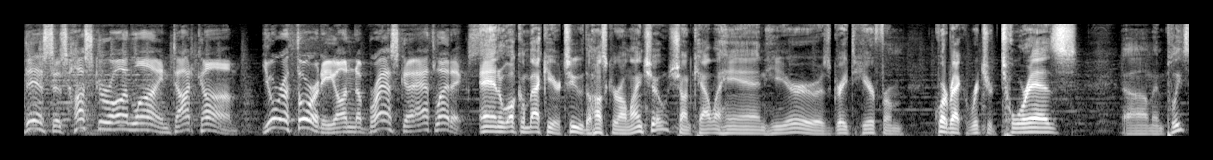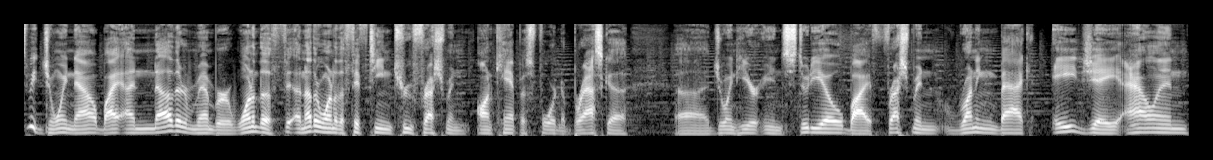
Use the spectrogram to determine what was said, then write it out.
This is HuskerOnline.com, your authority on Nebraska athletics. And welcome back here to the Husker Online Show. Sean Callahan here. It was great to hear from quarterback Richard Torres. Um, and pleased to be joined now by another member, one of the another one of the 15 true freshmen on campus for Nebraska. Uh, joined here in studio by freshman running back AJ Allen,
